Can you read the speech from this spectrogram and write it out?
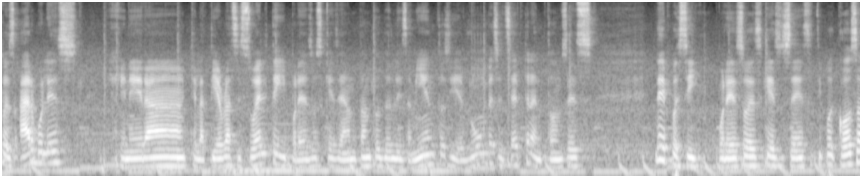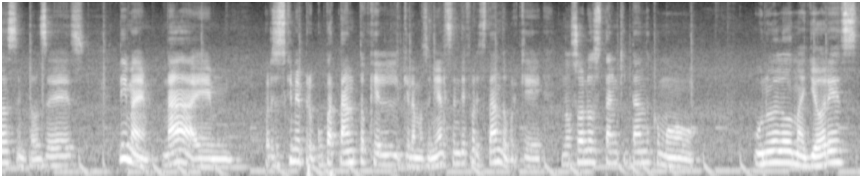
pues, árboles genera que la tierra se suelte y por eso es que se dan tantos deslizamientos y derrumbes, etcétera. Entonces, pues sí, por eso es que sucede este tipo de cosas. Entonces, dime, nada, eh, por eso es que me preocupa tanto que, el, que la Amazonía la estén deforestando, porque no solo están quitando como uno de los mayores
